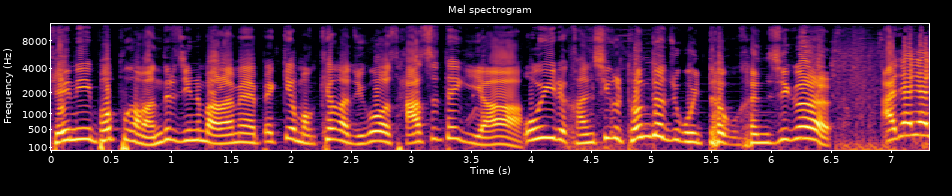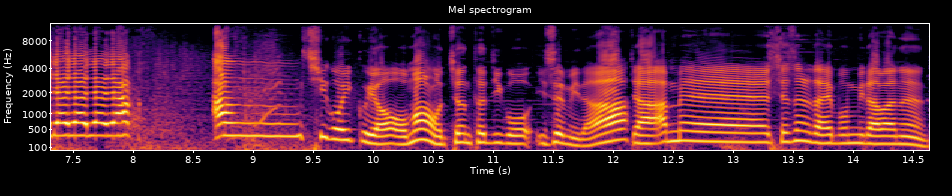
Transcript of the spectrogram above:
괜히 buff가 만들어지는 바람에 뺏겨 먹혀가지고 4 stack이야. 오히려 간식을 던져주고 있다고 간식을. 아자자자자자자 앙 치고 있고요. 55,000 터지고 있습니다. 자 안멜 최선을 다해봅니다만은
